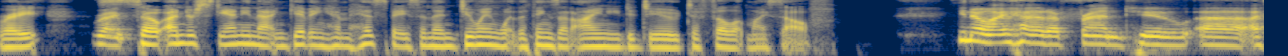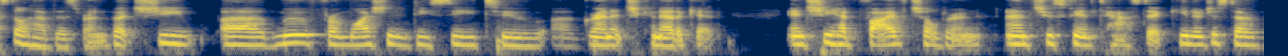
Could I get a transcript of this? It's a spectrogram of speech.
Right. Right. So understanding that and giving him his space and then doing what the things that I need to do to fill up myself. You know, I had a friend who, uh, I still have this friend, but she uh, moved from Washington, D.C. to uh, Greenwich, Connecticut. And she had five children, and she was fantastic, you know, just a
